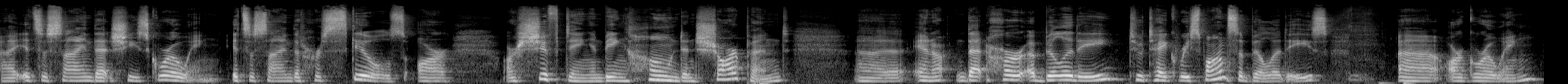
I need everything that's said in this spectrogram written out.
Uh, it's a sign that she's growing. It's a sign that her skills are are shifting and being honed and sharpened uh, and uh, that her ability to take responsibilities uh, are growing.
